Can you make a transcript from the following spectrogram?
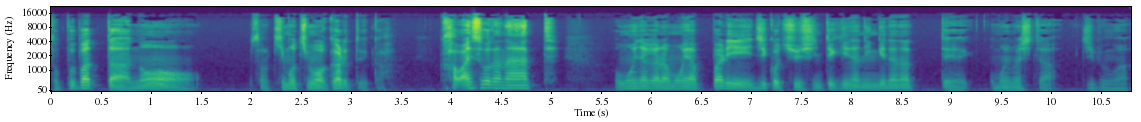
トップバッターの、その気持ちもわかるというか、かわいそうだなって思いながらも、やっぱり自己中心的な人間だなって思いました。自分は。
